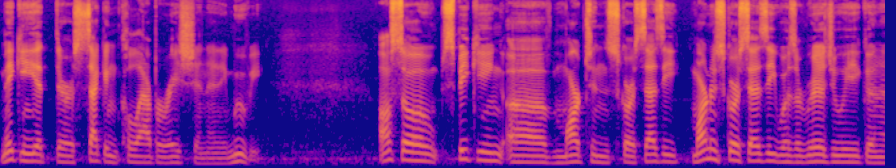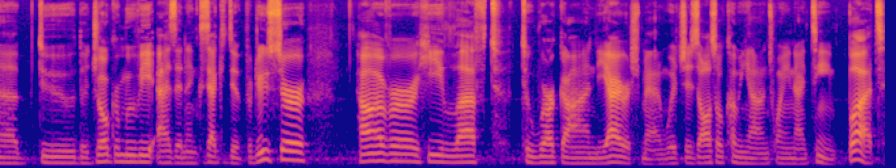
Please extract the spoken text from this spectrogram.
making it their second collaboration in a movie. Also, speaking of Martin Scorsese, Martin Scorsese was originally gonna do the Joker movie as an executive producer. However, he left to work on The Irishman, which is also coming out in 2019. But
